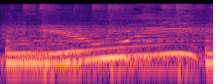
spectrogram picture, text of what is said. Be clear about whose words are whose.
Speaker 1: Here we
